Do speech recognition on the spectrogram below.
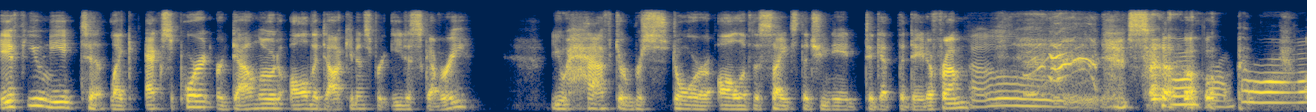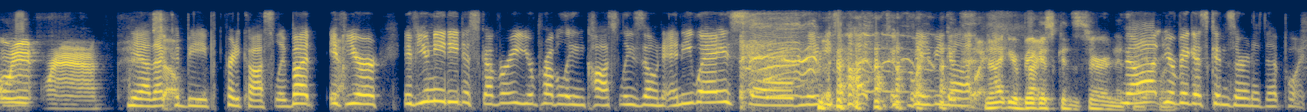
If you need to like export or download all the documents for e-discovery, you have to restore all of the sites that you need to get the data from. oh. So Yeah, that So- could be pretty costly. But if Yeah. you're if you need e-discovery, you're probably in costly zone anyway. So maybe not. Maybe good not. point. Not your Right. biggest concern. at that Not your biggest concern at that point.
